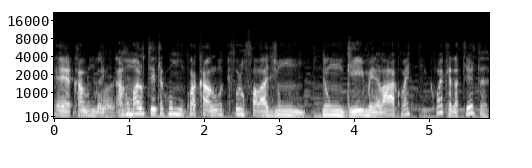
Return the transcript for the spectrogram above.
É, Calunga. Pô, Arrumaram treta com, com a Calunga que foram falar de um, de um gamer lá. Como é, como é que era a treta?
